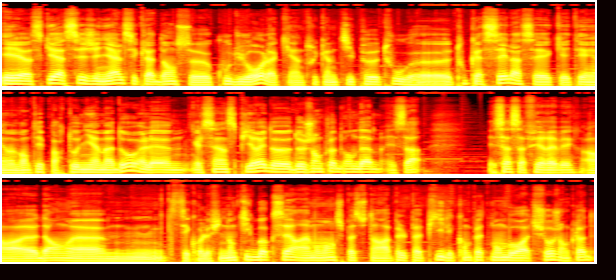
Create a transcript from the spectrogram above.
Et euh, ce qui est assez génial, c'est que la danse euh, Kuduro, là, qui est un truc un petit peu tout, euh, tout cassé, là, c'est, qui a été inventé par Tony Amado, elle, elle s'est inspirée de, Jean-Claude Van Damme. Et ça, et ça, ça fait rêver. Alors, dans. c'est quoi le film? Dans Kickboxer, à un moment, je sais pas si tu t'en rappelles, Papy, il est complètement chaud Jean-Claude.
